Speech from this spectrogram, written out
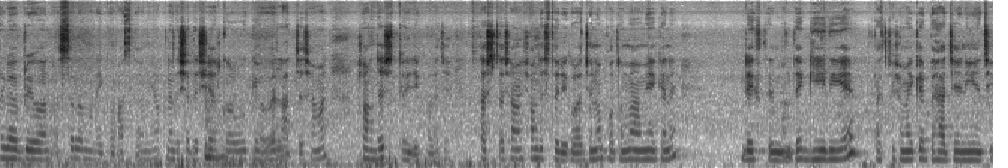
হ্যালো এভরিওয়ান আসসালামু আলাইকুম। আজকে আমি আপনাদের সাথে শেয়ার করব কীভাবে লাচ্চা সামার সন্দেশ তৈরি করা যায়। লাচ্চা সামার সন্দেশ তৈরি করার জন্য প্রথমে আমি এখানে ডেস্কের মধ্যে ঘি দিয়ে লাচ্চা সময়কে ভেজে নিয়েছি।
